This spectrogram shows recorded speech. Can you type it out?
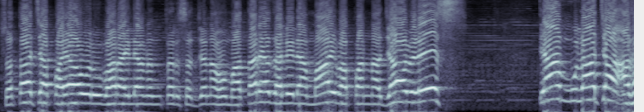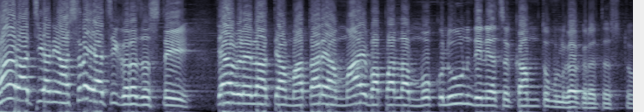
स्वतःच्या पायावर उभा राहिल्यानंतर सज्जना हो म्हाताऱ्या झालेल्या माय बापांना ज्या वेळेस त्या मुलाच्या आधाराची आणि आश्रयाची गरज असते त्यावेळेला त्या म्हाताऱ्या माय बापाला मोकलून देण्याचं काम तो मुलगा करत असतो.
